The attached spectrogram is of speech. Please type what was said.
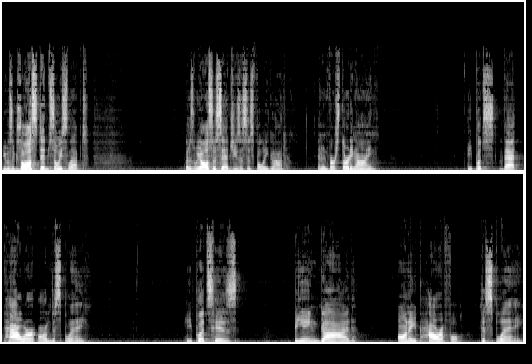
He was exhausted, so he slept. But as we also said, Jesus is fully God. And in verse 39, he puts that power on display. He puts his being God on a powerful display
